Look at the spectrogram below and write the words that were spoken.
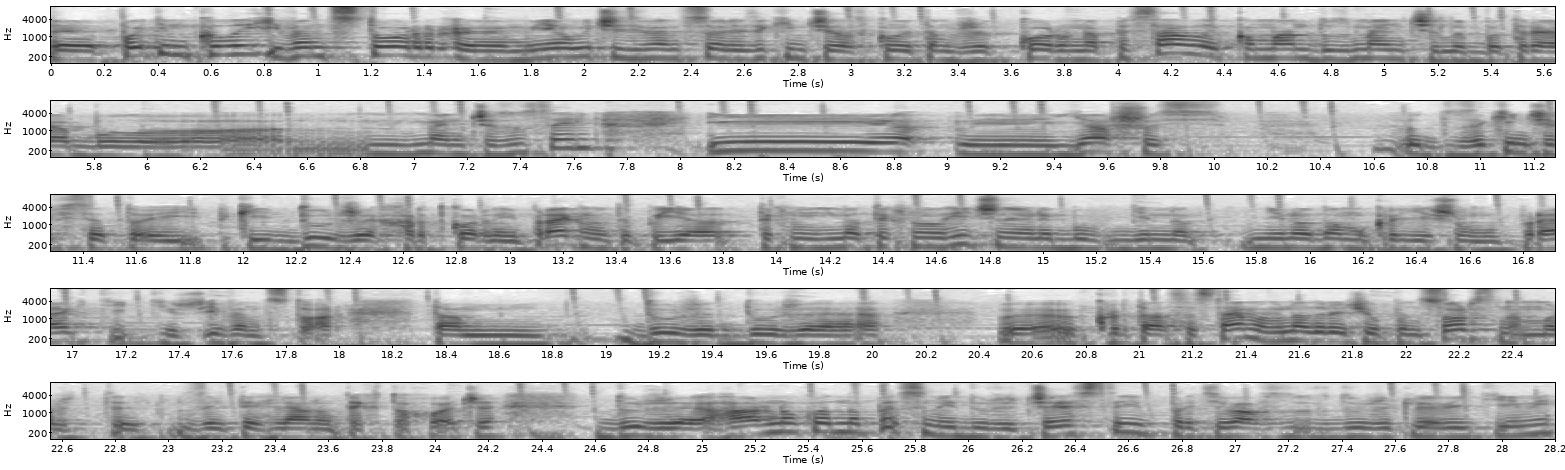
Е, потім, коли Event Store, е, моя участь в Event Store закінчилась, коли там вже кору написали, команду зменшили, бо треба було менше зусиль. І е, я щось. От закінчився той такий дуже хардкорний проект. Ну, типу, я на технологічно я не був ні на ні на одному крутішому проєкті, ніж Event Store. Там дуже дуже е, крута система. Вона, до речі, open source, можете зайти глянути, хто хоче. Дуже гарно код написаний, дуже чистий. Працював в дуже кльовій тімі.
